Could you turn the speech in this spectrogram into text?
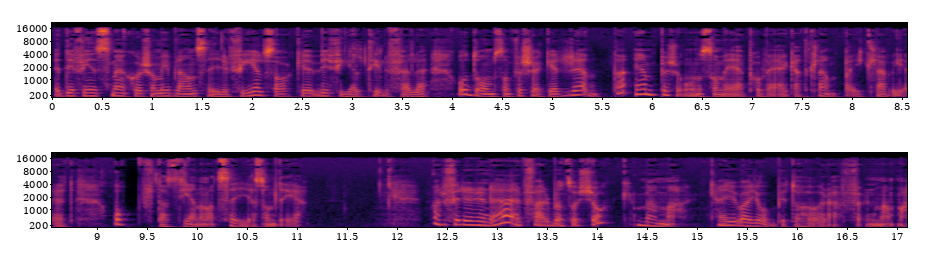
Det finns människor som ibland säger fel saker vid fel tillfälle och de som försöker rädda en person som är på väg att klampa i klaveret, oftast genom att säga som det är. Varför är den där farbrorn så tjock, mamma? Kan ju vara jobbigt att höra för en mamma.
